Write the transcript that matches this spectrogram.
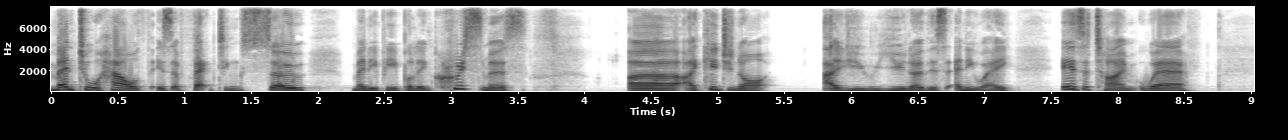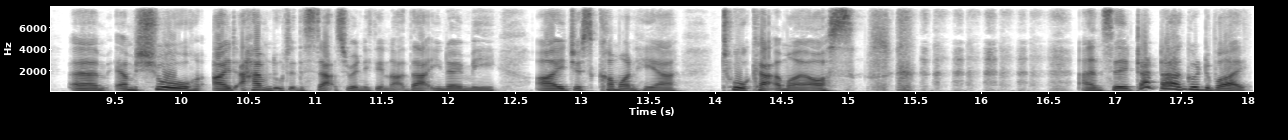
mental health is affecting so many people. In Christmas, uh, I kid you not, uh, you you know this anyway, is a time where um, I'm sure I haven't looked at the stats or anything like that. You know me, I just come on here, talk out of my ass. and say ta goodbye.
